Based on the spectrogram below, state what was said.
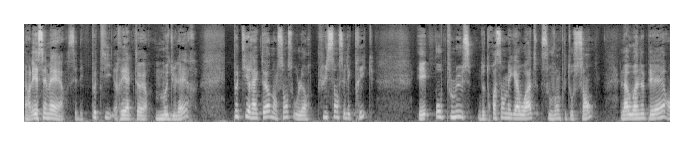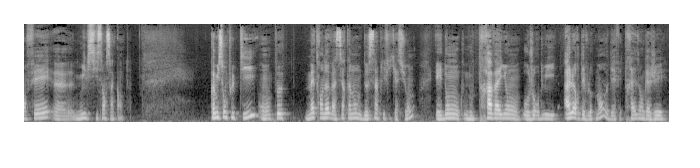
Alors les SMR, c'est des petits réacteurs modulaires petits réacteurs dans le sens où leur puissance électrique est au plus de 300 MW, souvent plutôt 100, là où un EPR en fait 1650. Euh, Comme ils sont plus petits, on peut mettre en œuvre un certain nombre de simplifications. Et donc, nous travaillons aujourd'hui à leur développement. EDF est très engagé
